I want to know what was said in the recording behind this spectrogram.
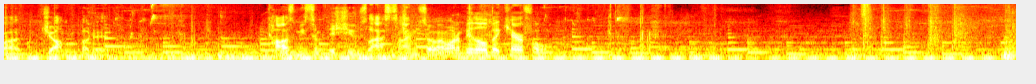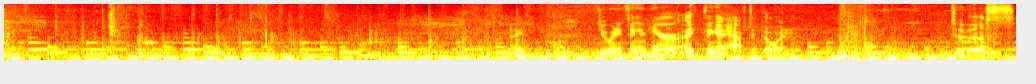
uh, jump, but it caused me some issues last time, so I want to be a little bit careful. Did I do anything in here? I think I have to go in to this.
